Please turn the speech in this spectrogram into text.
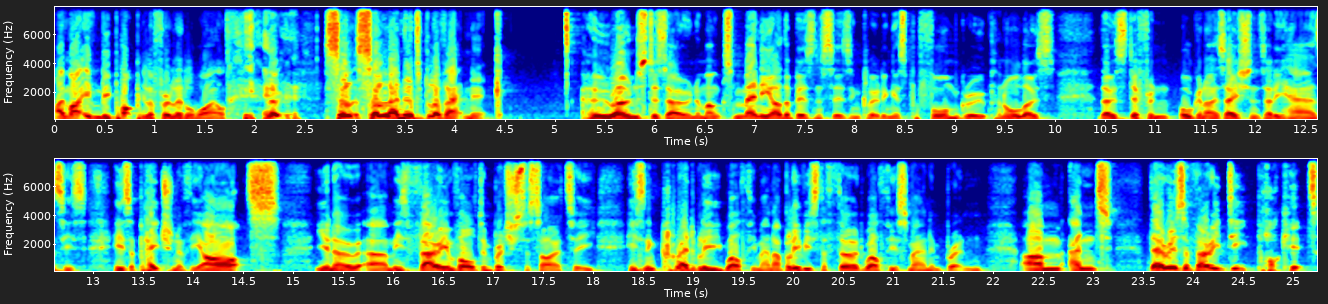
I might even be popular for a little while. Look, so so Leonard Blavatnik, who owns DAZN amongst many other businesses, including his Perform Group and all those those different organisations that he has. He's he's a patron of the arts. You know, um, he's very involved in British society. He's an incredibly wealthy man. I believe he's the third wealthiest man in Britain. Um, and there is a very deep pocket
